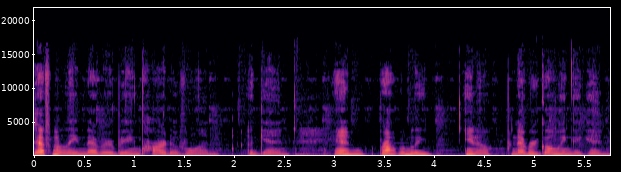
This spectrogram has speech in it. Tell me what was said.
definitely never being part of one again, and probably, you know, never going again.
